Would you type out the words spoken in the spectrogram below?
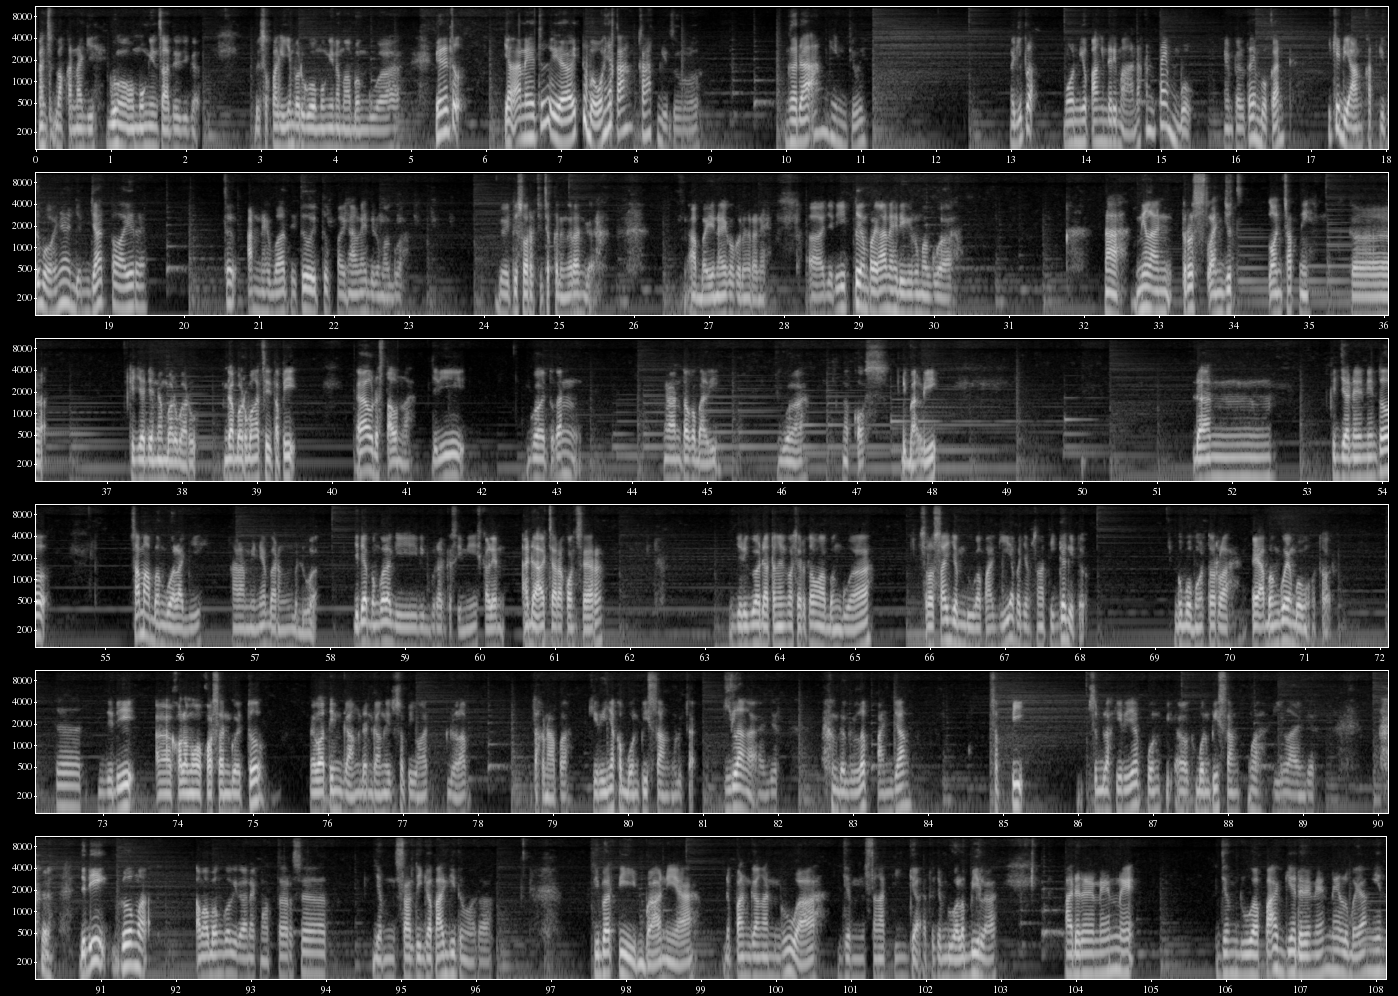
lanjut makan lagi. Gue ngomongin saat itu juga. Besok paginya baru gue ngomongin sama abang gue dan itu yang aneh itu ya itu bawahnya kangkat gitu loh. Nggak ada angin cuy. Lagi pula mau niup angin dari mana? Kan tembok. Nempel tembok kan. Iki diangkat gitu bawahnya jam jatuh akhirnya. Itu aneh banget itu itu paling aneh di rumah gue ya itu suara cicak kedengeran gak abain aja kok kedengeran ya uh, jadi itu yang paling aneh di rumah gue nah ini lan terus lanjut loncat nih ke kejadian yang baru-baru. Nggak baru banget sih tapi ya udah setahun lah. Jadi gue itu kan ngerantau ke Bali. Gue ngekos di Bali. Dan kejadian ini tuh sama abang gue lagi ngalaminnya bareng berdua. Jadi abang gue lagi liburan ke sini sekalian ada acara konser. Jadi gue datengin konser itu sama abang gue selesai jam 2 pagi apa jam setengah tiga gitu. Gue bawa motor lah. Eh abang gue yang bawa motor. Jadi uh, kalau mau ke kosan gue itu lewatin gang dan gang itu sepi banget gelap. Entah kenapa. Kirinya kebun pisang lu gila nggak anjir? Udah gelap panjang sepi. Sebelah kirinya pun uh, kebun pisang. Wah gila anjir. Jadi gue sama sama bang gue gitu naik motor set jam setengah tiga pagi tuh nggak tiba-tiba nih ya depan gangan gua jam setengah tiga atau jam dua lebih lah ada nenek-nenek. Jam 2 pagi ada nenek lu bayangin.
